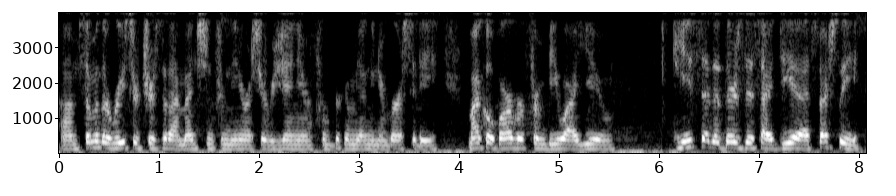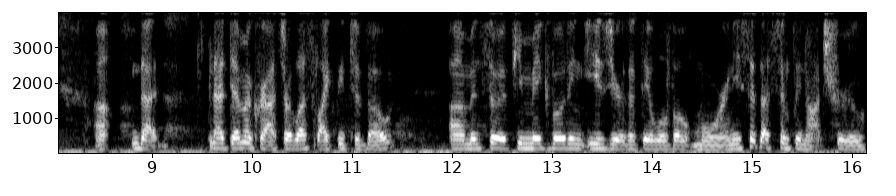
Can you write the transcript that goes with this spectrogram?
Um, some of the researchers that I mentioned from the University of Virginia and from Brigham Young University, Michael Barber from BYU, he said that there's this idea, especially uh, that that Democrats are less likely to vote, um, and so if you make voting easier, that they will vote more. And he said that's simply not true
